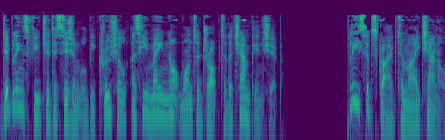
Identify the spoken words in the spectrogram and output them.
Dibling's future decision will be crucial as he may not want to drop to the championship. Please subscribe to my channel.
